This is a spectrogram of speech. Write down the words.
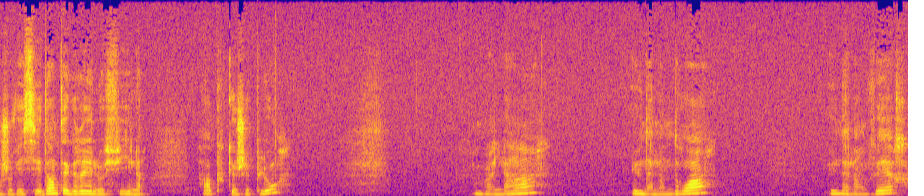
Je vais essayer d'intégrer le fil hop, que j'ai plus. Voilà. Une à l'endroit. Une à l'envers.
